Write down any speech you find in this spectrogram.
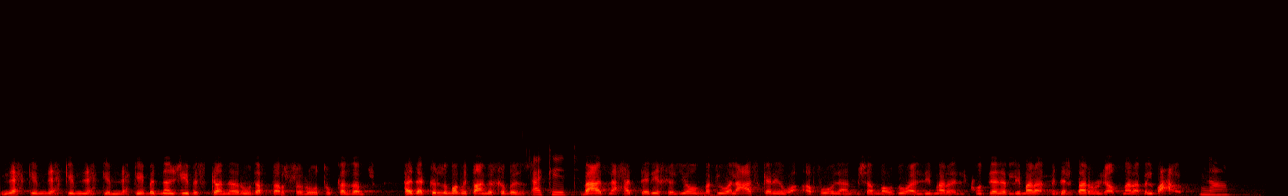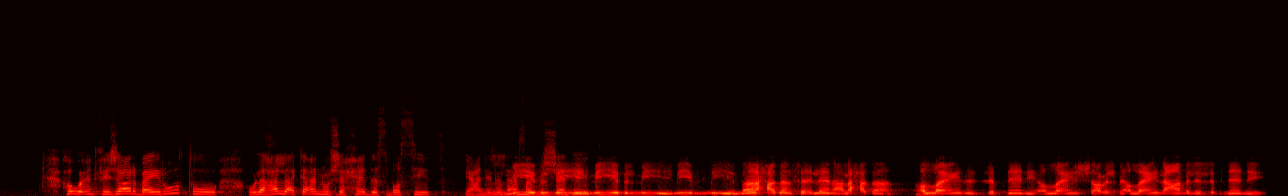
بنحكي بنحكي بنحكي بنحكي بدنا نجيب سكانر ودفتر شروط وكذا هذا كله ما بيطعم خبز. أكيد. بعد لحد تاريخ اليوم ما في ولا عسكري وقفوه مشان موضوع اللي مرق ال container اللي مرق من البر ورجع مرق بالبحر. نعم. هو انفجار بيروت و... ولهلأ كأنه شي حادث بسيط. يعني للأسف الشديد. 100% 100% ما حدا سالان على حدا. الله يعين اللبناني الله يعين الشعب اللبناني الله يعين العامل اللبناني.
